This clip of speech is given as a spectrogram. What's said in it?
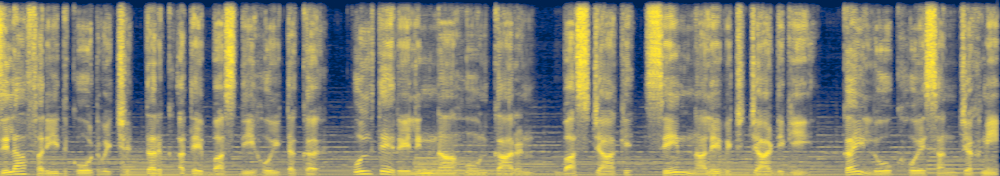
ਜ਼ਿਲ੍ਹਾ ਫਰੀਦਕੋਟ ਵਿੱਚ ਟਰੱਕ ਅਤੇ ਬੱਸ ਦੀ ਹੋਈ ਟੱਕਰ। ਪੁਲ ਤੇ ਰੇਲਿੰਗ ਨਾ ਹੋਣ ਕਾਰਨ ਬੱਸ ਜਾ ਕੇ ਸੇਮ ਨਾਲੇ ਵਿੱਚ ਜਾ ਡਿੱਗੀ। ਕਈ ਲੋਕ ਹੋਏ ਸਨ ਜ਼ਖਮੀ।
